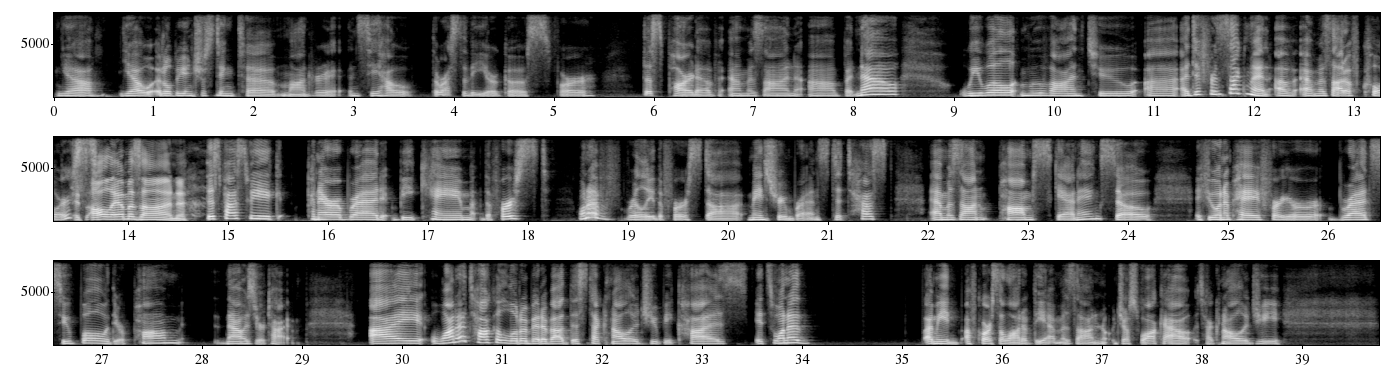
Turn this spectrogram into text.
Yeah, yeah. Well, it'll be interesting to monitor it and see how the rest of the year goes for this part of Amazon. Uh, but now we will move on to uh, a different segment of Amazon, of course. It's all Amazon. This past week, Panera Bread became the first one of really the first uh, mainstream brands to test Amazon palm scanning. So if you want to pay for your bread soup bowl with your palm, now is your time. I want to talk a little bit about this technology because it's one of, I mean, of course, a lot of the Amazon just walk out technology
